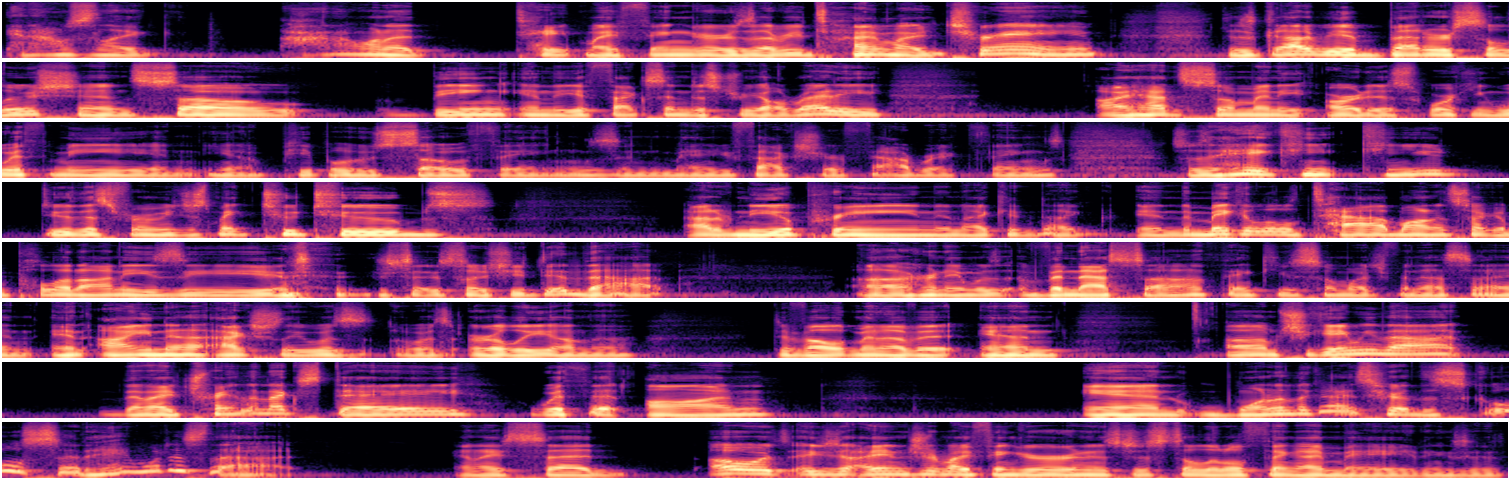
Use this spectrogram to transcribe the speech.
And I was like, I don't want to tape my fingers every time I train. There's got to be a better solution. So being in the effects industry already, I had so many artists working with me and you know people who sew things and manufacture fabric things. So I said, hey, can you, can you do this for me? Just make two tubes out of neoprene, and I could like and then make a little tab on it so I could pull it on easy. so, so she did that. Uh, her name was Vanessa. Thank you so much, Vanessa. And and Ina actually was was early on the development of it, and um, she gave me that. Then I trained the next day with it on, and one of the guys here at the school said, "Hey, what is that?" And I said, "Oh, it's, I injured my finger, and it's just a little thing I made." And he said,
